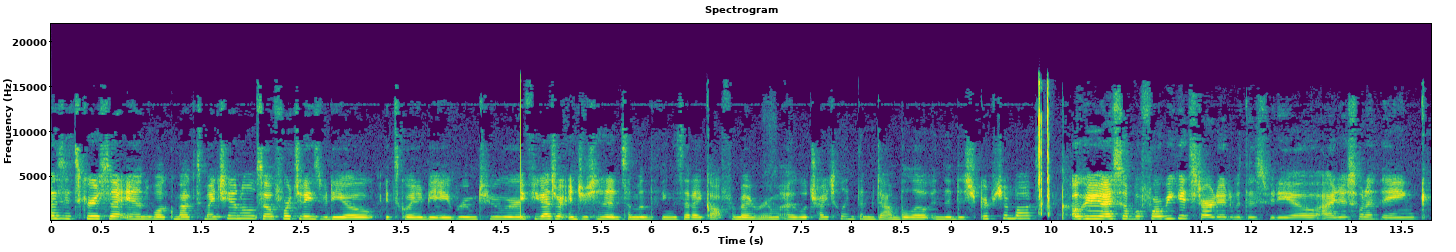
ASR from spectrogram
it's Carisa and welcome back to my channel. So for today's video, it's going to be a room tour. If you guys are interested in some of the things that I got for my room, I will try to link them down below in the description box. Okay guys, so before we get started with this video, I just want to thank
